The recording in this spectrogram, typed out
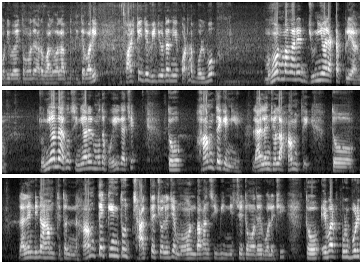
মোটিভ হয়ে তোমাদের আরও ভালো ভালো আপডেট দিতে পারি। তো ফার্স্টেই যে ভিডিওটা নিয়ে কথা বলব, মোহনবাগানের জুনিয়র একটা প্লেয়ার জুনিয়র না, এখন সিনিয়রের মতো হয়েই গেছে। তো হাম থেকে নিয়ে লাইলেন ঝোলা হামতে। তো লালেন্ডিনা হামতে, তো হামতে কিন্তু ছাড়তে চলেছে মোহনবাগান শিবির নিশ্চয়ই তোমাদের বলেছি। তো এবার পুরোপুরি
